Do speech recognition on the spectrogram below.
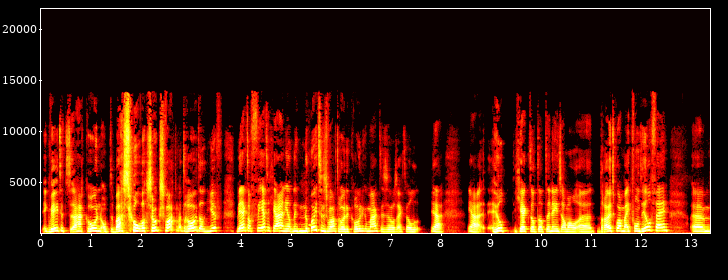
ik weet het, haar kroon op de basisschool was ook zwart met rood. Dat juf werkt al 40 jaar en die had nog nooit een zwart-rode kroon gemaakt. Dus dat was echt wel, ja, ja heel gek dat dat ineens allemaal eh, eruit kwam. Maar ik vond het heel fijn. ehm,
